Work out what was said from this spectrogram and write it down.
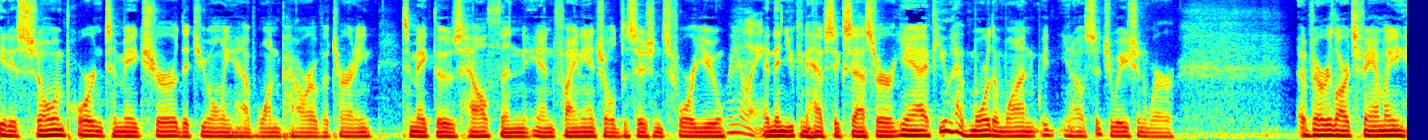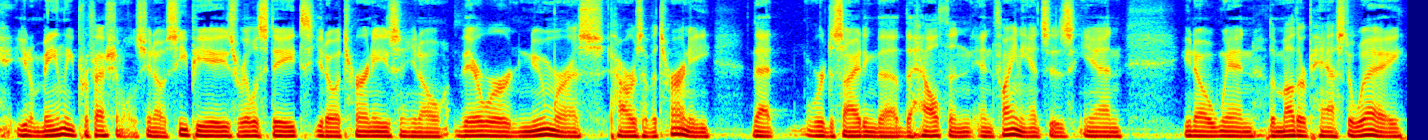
It is so important to make sure that you only have one power of attorney to make those health and, and financial decisions for you. Really? And then you can have successor. Yeah, if you have more than one, you know, situation where a very large family, you know, mainly professionals, you know, CPAs, real estate, you know, attorneys, you know, there were numerous powers of attorney that were deciding the the health and, and finances. And, you know, when the mother passed away,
